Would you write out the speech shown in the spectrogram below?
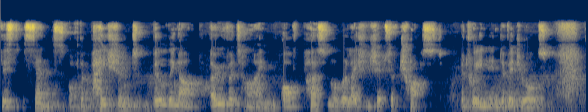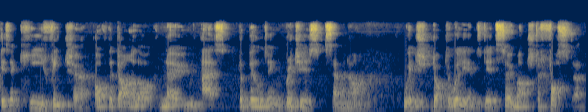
This sense of the patient building up over time of personal relationships of trust between individuals is a key feature of the dialogue known as the Building Bridges seminar, which Dr. Williams did so much to foster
